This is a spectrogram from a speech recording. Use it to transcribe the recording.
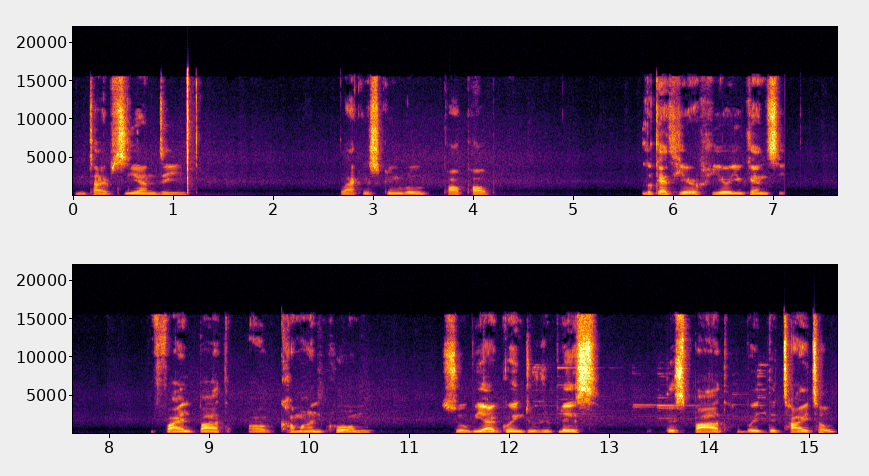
and type cmd black screen will pop up. Look at here. Here you can see file path of command prompt. So we are going to replace this path with the title.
